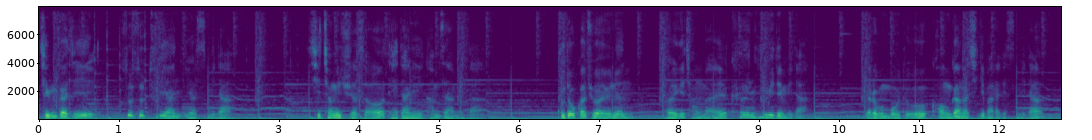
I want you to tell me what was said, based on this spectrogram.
지금까지 수수투리안이었습니다. 시청해주셔서 대단히 감사합니다. 구독과 좋아요는 저에게 정말 큰 힘이 됩니다. 여러분 모두 건강하시기 바라겠습니다.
